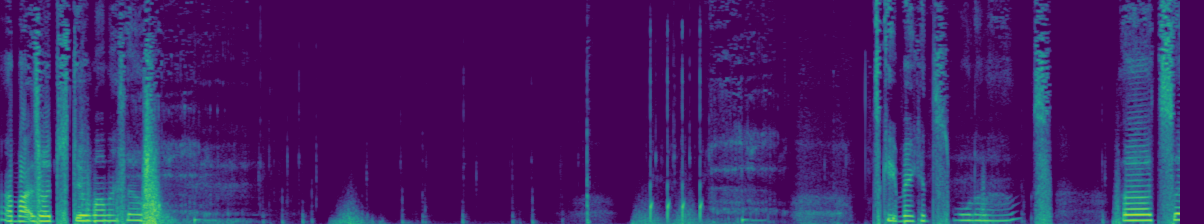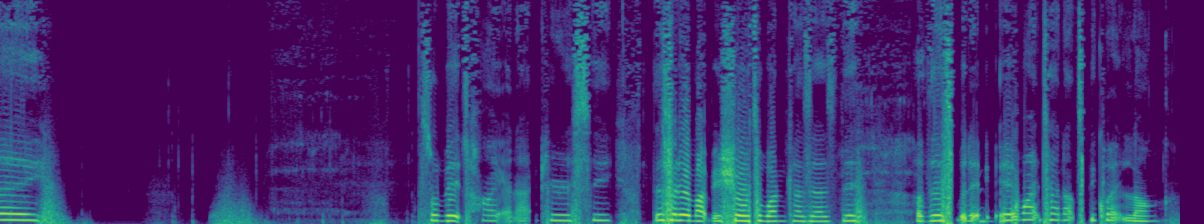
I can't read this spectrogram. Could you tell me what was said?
I might as well just do it by myself. Let's keep making small amounts. Uh, I'd say it's height and accuracy. This video might be a shorter one because as of this, but it, it might turn out to be quite long.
